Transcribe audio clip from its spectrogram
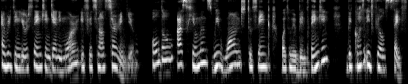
everything you're thinking anymore if it's not serving you. Although, as humans, we want to think what we've been thinking because it feels safe.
